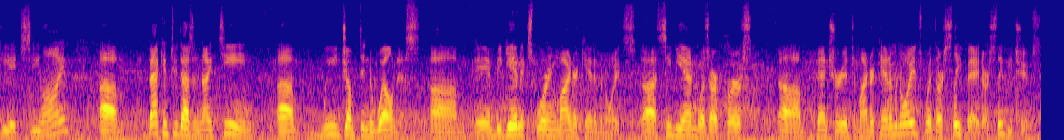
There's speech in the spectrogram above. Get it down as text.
THC line, um, back in 2019, um, we jumped into wellness um, and began exploring minor cannabinoids. Uh, CBN was our first venture into minor cannabinoids with our sleep aid, our Sleepy Chews.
